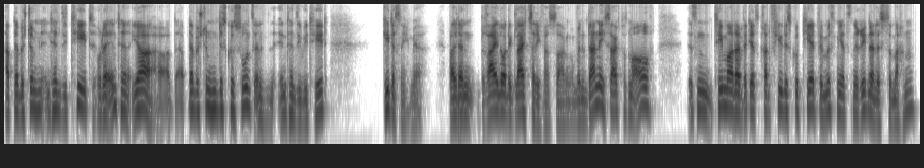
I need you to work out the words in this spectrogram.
ab einer bestimmten Intensität oder inter, ja, ab einer bestimmten Diskussionsintensivität geht das nicht mehr. Weil dann drei Leute gleichzeitig was sagen. Und wenn du dann nicht sagst, pass mal auf, ist ein Thema, da wird jetzt gerade viel diskutiert, wir müssen jetzt eine Rednerliste machen,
